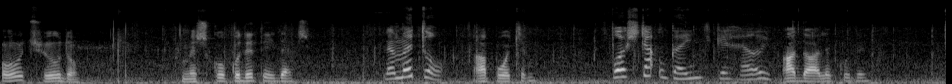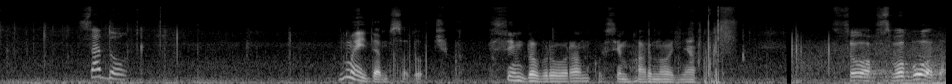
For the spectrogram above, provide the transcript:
О, чудо. Мишко, куди ти йдеш? На метро. А потім? Пошта українських героїв. А далі куди? Садок. Ми йдемо в садочок. Всім доброго ранку, всім гарного дня. Все, свобода.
